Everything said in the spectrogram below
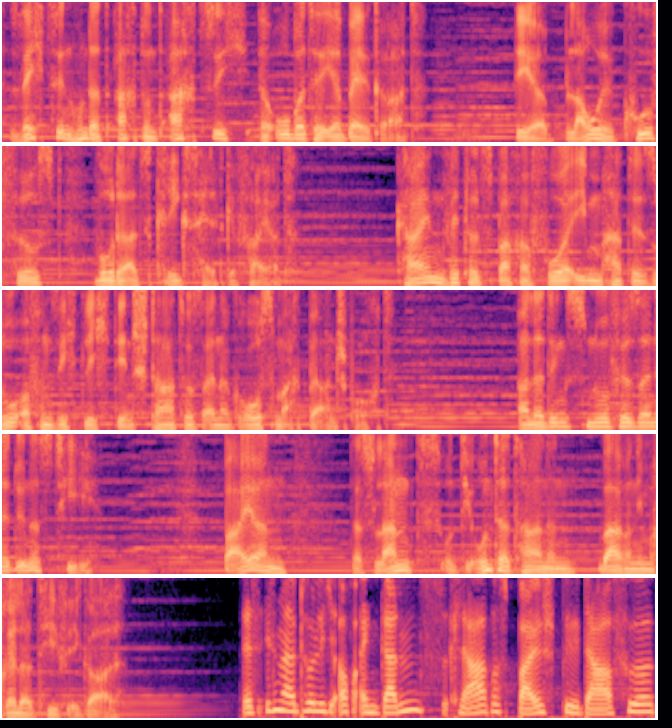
1688 eroberte er Belgrad. Der blaue Kurfürst wurde als Kriegsheld gefeiert. Kein Wittelsbacher vor ihm hatte so offensichtlich den Status einer Großmacht beansprucht allerdings nur für seine Dynastie. Bayern, das Land und die Untertanen waren ihm relativ egal. Es ist natürlich auch ein ganz klares Beispiel dafür,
